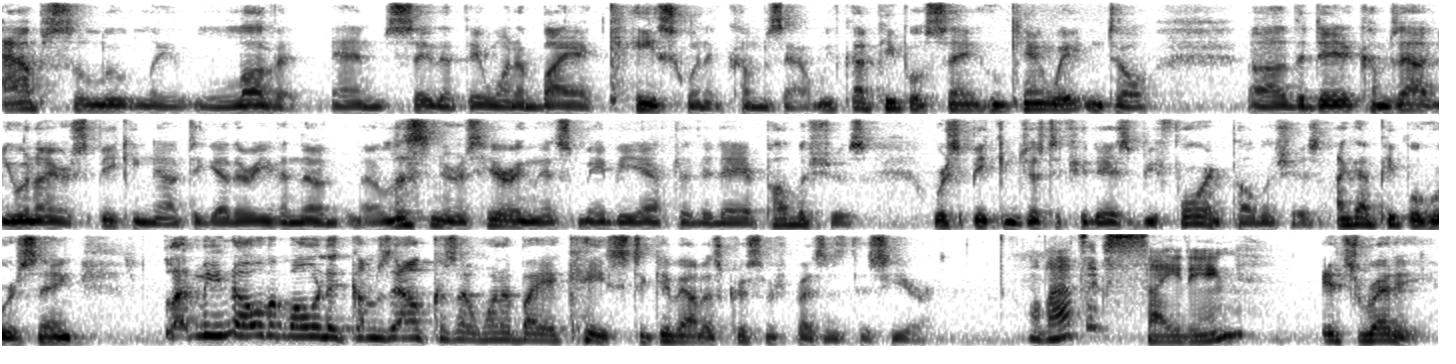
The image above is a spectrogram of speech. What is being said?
absolutely love it and say that they want to buy a case when it comes out. We've got people saying who can't wait until uh, the day it comes out. You and I are speaking now together, even though listeners hearing this may be after the day it publishes. We're speaking just a few days before it publishes. I got people who are saying, let me know the moment it comes out because I want to buy a case to give out as Christmas presents this year. Well, that's exciting. It's ready.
